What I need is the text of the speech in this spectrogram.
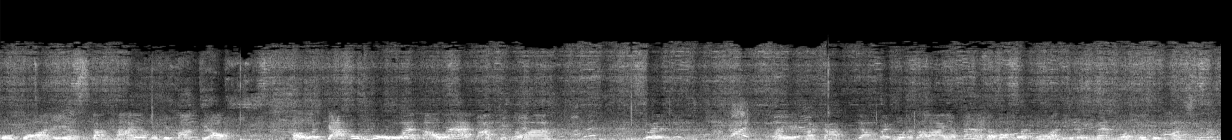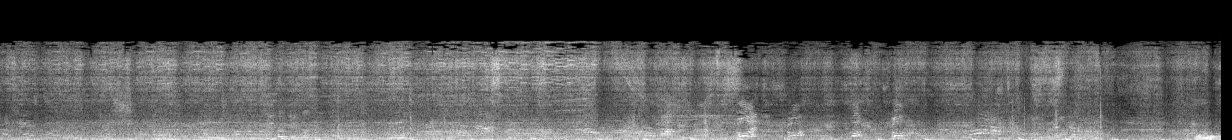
มุมจังหวะนี้ครับด้านซ้ายครับหมูติดมันที่ออฟเปิดจัดโอ้โหเสาแรกปาดทิ้งออกมาเว้นเตะขกัดยังไม่พ้นอันตรายครับแม่แต่ว่าเบิ้ลจังหวะนี้ไม่แม่นว่าหมูติดมัน ลง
